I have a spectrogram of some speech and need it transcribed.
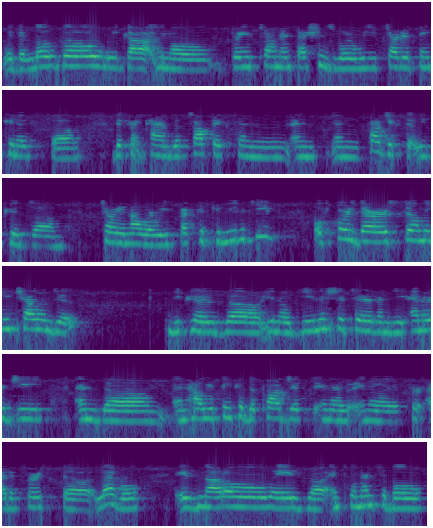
with the logo. We got, you know, brainstorming sessions where we started thinking of uh, different kinds of topics and, and, and projects that we could um, start in our respective communities. Of course, there are so many challenges because uh, you know the initiative and the energy and um, and how you think of the project in a in a at a first uh, level is not always uh, implementable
